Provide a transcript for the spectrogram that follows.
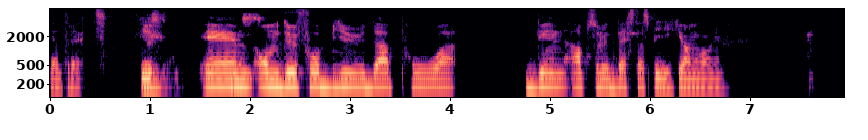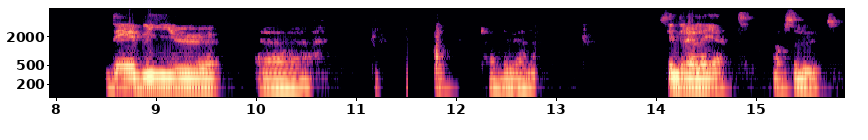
Helt rätt. Just det. Eh, Om du får bjuda på din absolut bästa spik i omgången. Det blir ju... Eh, hade vi henne? Cinderella 1 absolut.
